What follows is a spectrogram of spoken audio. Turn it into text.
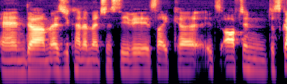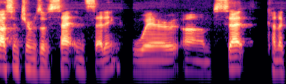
And um, as you kind of mentioned, Stevie, it's like uh, it's often discussed in terms of set and setting, where um, set kind of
